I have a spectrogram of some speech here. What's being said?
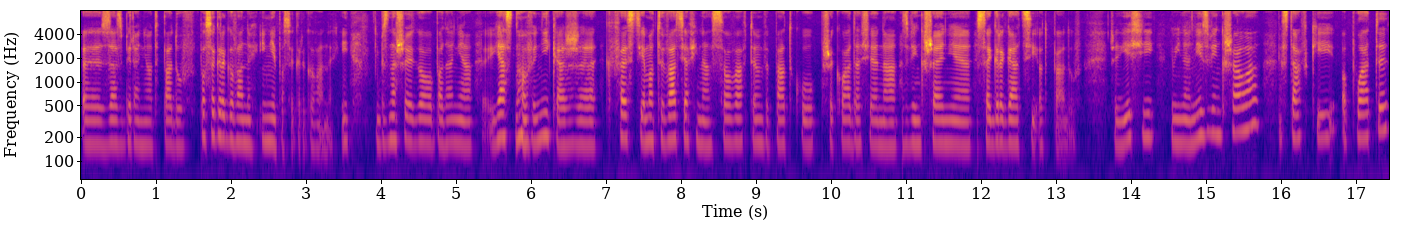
e, za zbieranie odpadów posegregowanych i nieposegregowanych. I z naszego badania jasno wynika, że kwestia motywacja finansowa w tym wypadku przekłada się na zwiększenie segregacji odpadów. Czyli jeśli gmina nie zwiększała stawki opłaty,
